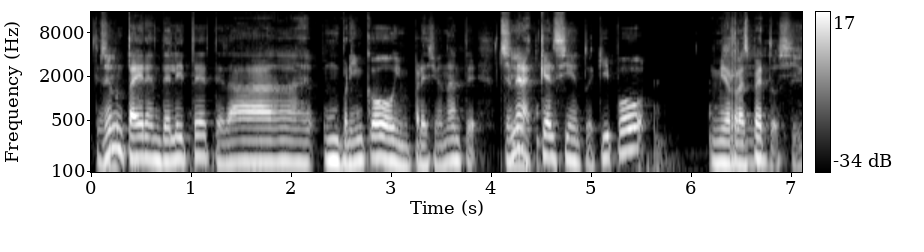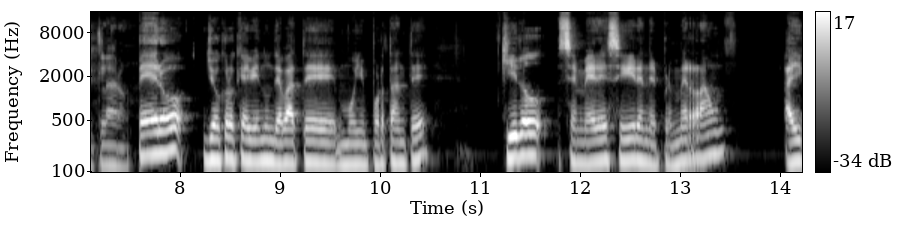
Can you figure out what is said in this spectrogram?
Tener Sí. un Tyrant de élite te da un brinco impresionante. Tener Sí. a Kelsey en tu equipo, mis respetos. Sí, claro. Pero yo creo que viene un debate muy importante. Kittle se merece ir en el primer round. Hay,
